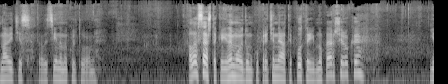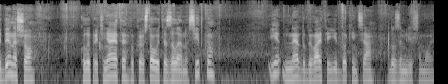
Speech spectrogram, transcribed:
навіть із традиційними культурами. Але все ж таки, на мою думку, притіняти потрібно перші роки. Єдине, що коли притіняєте, використовуйте зелену сітку і не добивайте її до кінця до землі самої.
